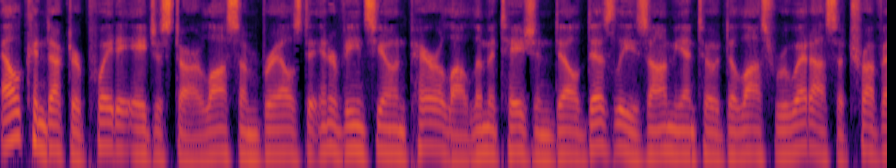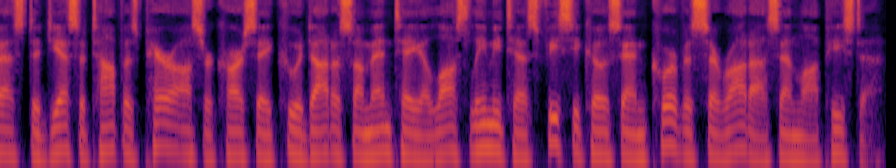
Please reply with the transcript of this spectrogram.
el conductor puede ajustar los umbrales de intervención para la limitación del deslizamiento de las ruedas a través de 10 etapas para acercarse cuidadosamente a los límites físicos en curvas cerradas en la pista.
